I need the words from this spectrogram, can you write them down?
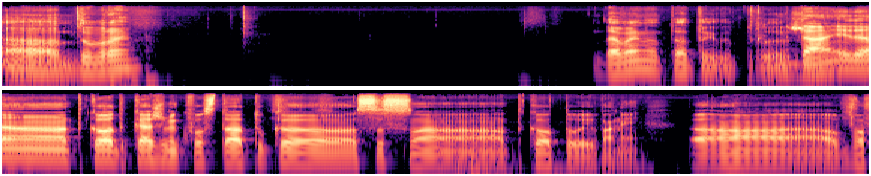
А, добре. Давай нататък да продължим. Да, и да, такова да кажем какво става тук с а, такова Иване. А, в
